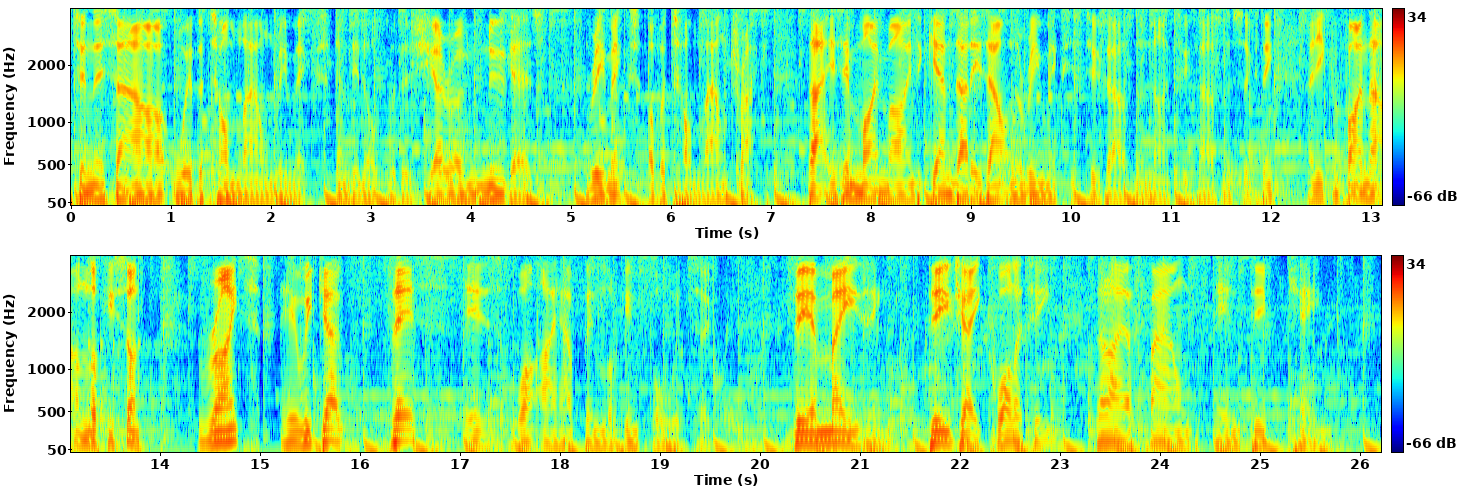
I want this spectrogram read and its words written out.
Starting this hour with a Tom Lown remix, ending up with a Jero Nougues remix of a Tom Lown track. That is in my mind. Again, that is out on the remixes 2009 2016, and you can find that on Lucky Sun. Right, here we go. This is what I have been looking forward to. The amazing DJ quality that I have found in Deep King.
